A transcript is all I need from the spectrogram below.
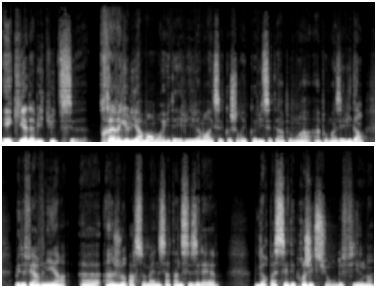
et qui a l'habitude très régulièrement, bon, évid- évidemment avec cette cochonnerie de Covid, c'était un peu moins, un peu moins évident, mais de faire venir euh, un jour par semaine certains de ses élèves, de leur passer des projections de films,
